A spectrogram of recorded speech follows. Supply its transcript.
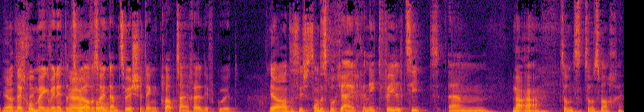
Ja, das Dann kommt man stimmt. irgendwie nicht dazu, Ja, aber so in dem Zwischending klappt es eigentlich relativ gut. Ja, das ist so. Und es braucht ja eigentlich nicht viel Zeit, ähm, Nein, zum zum machen.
